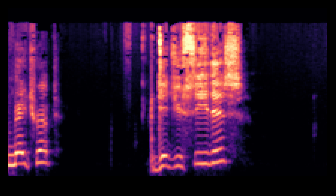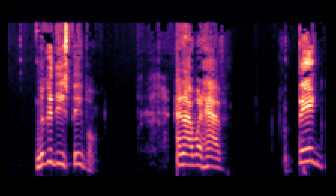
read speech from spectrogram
They tripped. Did you see this? Look at these people. And I would have big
